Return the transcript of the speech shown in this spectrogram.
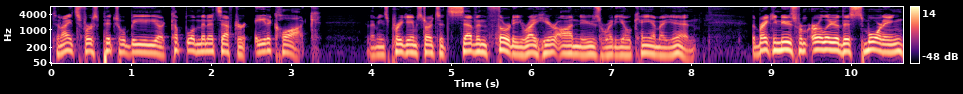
Tonight's first pitch will be a couple of minutes after 8 o'clock. That means pregame starts at 7:30 right here on News Radio KMAN. The breaking news from earlier this morning,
